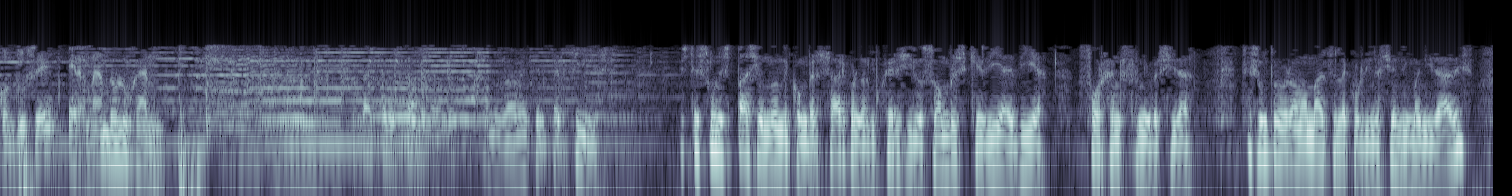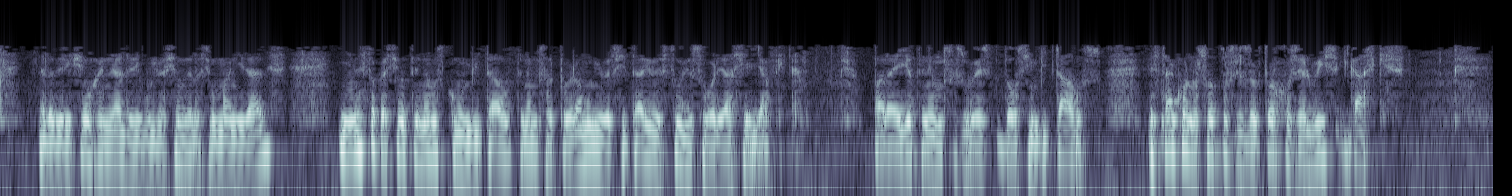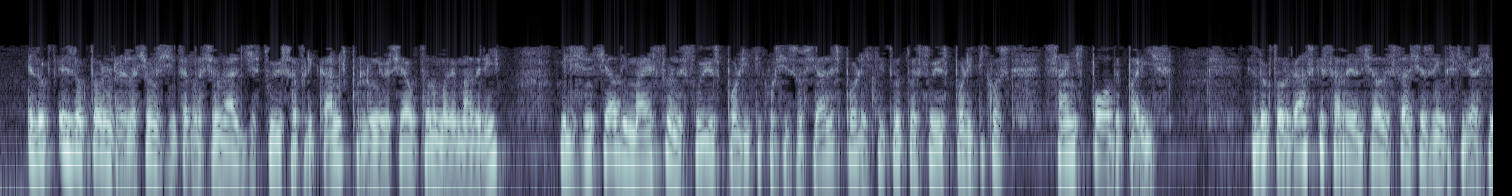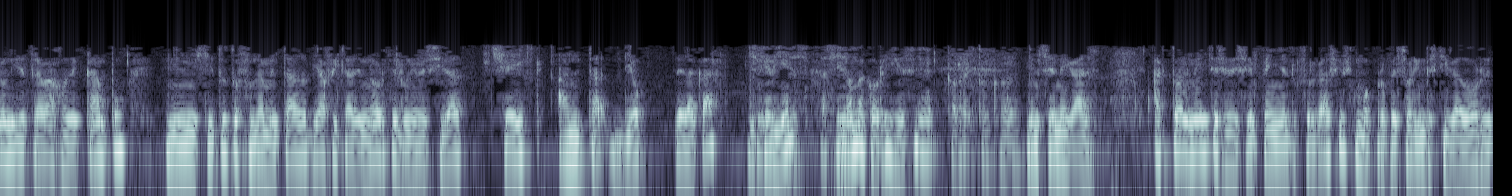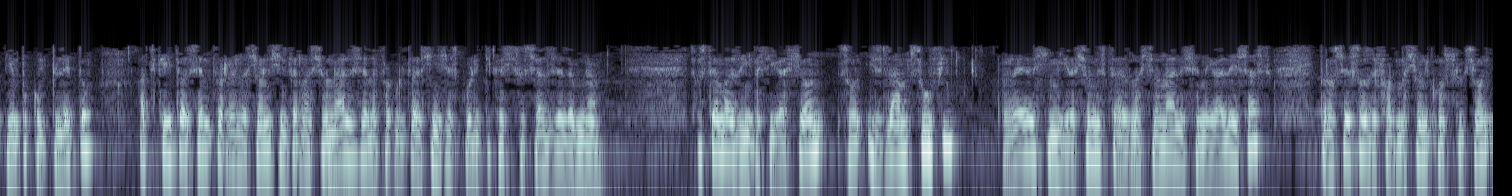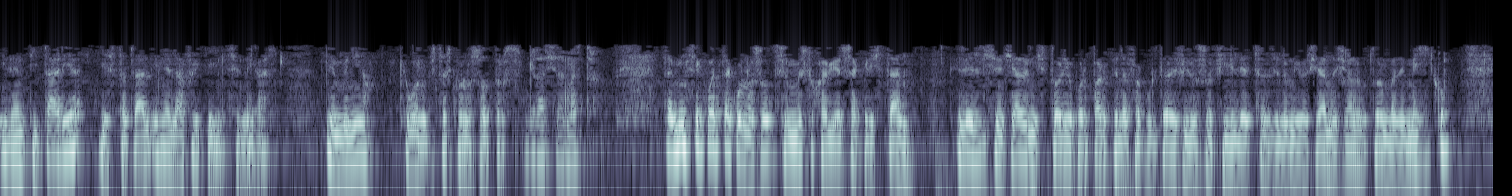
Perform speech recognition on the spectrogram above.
Conduce Hernando Luján. Estamos nuevamente en Perfiles. Este es un espacio en donde conversar con las mujeres y los hombres que día a día forjan nuestra universidad. Este es un programa más de la Coordinación de Humanidades, de la Dirección General de Divulgación de las Humanidades, y en esta ocasión tenemos como invitado, tenemos al Programa Universitario de Estudios sobre Asia y África. Para ello tenemos a su vez dos invitados. Están con nosotros el doctor José Luis Gásquez. Es doctor en Relaciones Internacionales y Estudios Africanos por la Universidad Autónoma de Madrid y licenciado y maestro en Estudios Políticos y Sociales por el Instituto de Estudios Políticos Sciences Po de París. El doctor Gásquez ha realizado estancias de investigación y de trabajo de campo en el Instituto Fundamental de África del Norte de la Universidad Sheikh Anta Diop de Dakar. ¿Dije bien? así no me corriges. ¿eh? correcto, correcto. En Senegal. Actualmente se desempeña el doctor Gásquez como profesor investigador de tiempo completo, adscrito al Centro de Relaciones Internacionales de la Facultad de Ciencias Políticas y Sociales de la UNAM. Sus temas de investigación son Islam Sufi, redes y migraciones transnacionales senegalesas, procesos de formación y construcción identitaria y estatal en el África y el Senegal. Bienvenido, qué bueno que estás con nosotros. Gracias, maestro. También se encuentra con nosotros el maestro Javier Sacristán. Él es licenciado en Historia por parte de la Facultad de Filosofía y Letras de la Universidad Nacional Autónoma de México,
